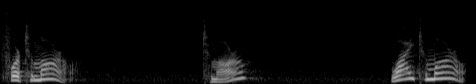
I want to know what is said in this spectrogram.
for tomorrow. Tomorrow? Why tomorrow?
